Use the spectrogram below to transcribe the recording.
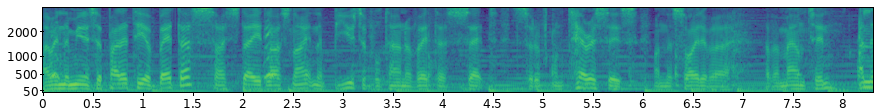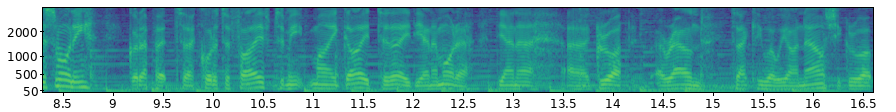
I'm in the municipality of Vetas. I stayed last night in the beautiful town of Vetas, set sort of on terraces on the side of a, of a mountain. And this morning, got up at uh, quarter to five to meet my guide today, Diana Mora. Diana uh, grew up around exactly where we are now. She grew up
